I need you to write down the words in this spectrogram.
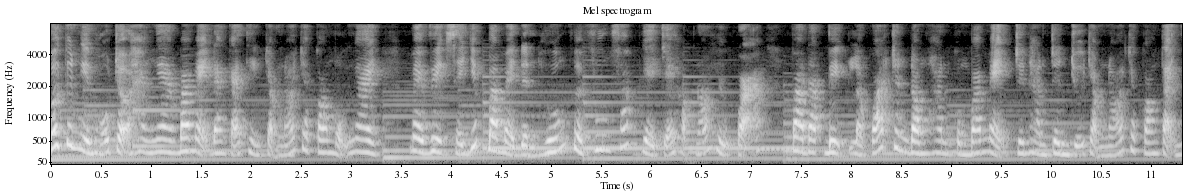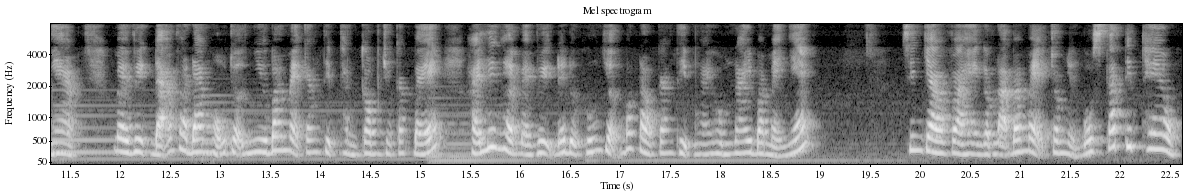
với kinh nghiệm hỗ trợ hàng ngàn ba mẹ đang cải thiện giọng nói cho con mỗi ngày, mẹ Việt sẽ giúp ba mẹ định hướng về phương pháp dạy trẻ học nói hiệu quả và đặc biệt là quá trình đồng hành cùng ba mẹ trên hành trình chữa giọng nói cho con tại nhà. Mẹ Việt đã và đang hỗ trợ nhiều ba mẹ can thiệp thành công cho các bé. Hãy liên hệ mẹ Việt để được hướng dẫn bắt đầu can thiệp ngay hôm nay ba mẹ nhé. Xin chào và hẹn gặp lại ba mẹ trong những postcard tiếp theo.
